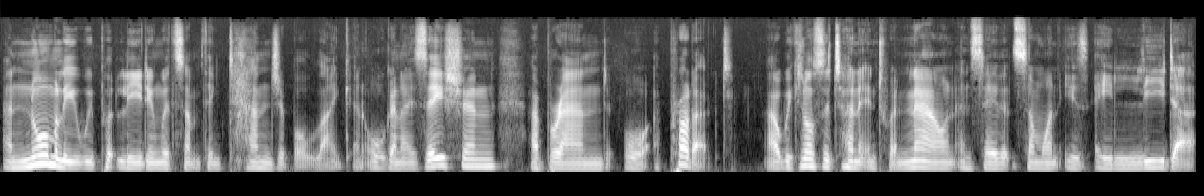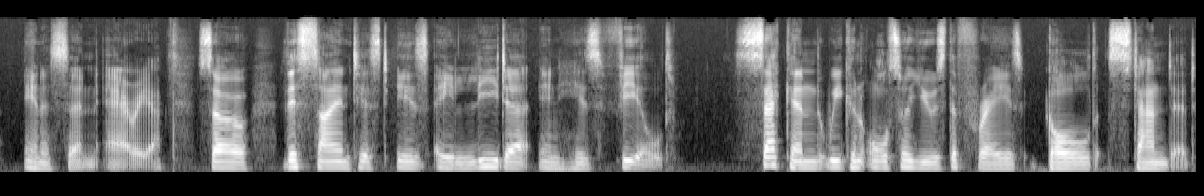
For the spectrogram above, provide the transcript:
And normally we put leading with something tangible, like an organization, a brand, or a product. Uh, we can also turn it into a noun and say that someone is a leader in a certain area. So, this scientist is a leader in his field. Second, we can also use the phrase gold standard.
